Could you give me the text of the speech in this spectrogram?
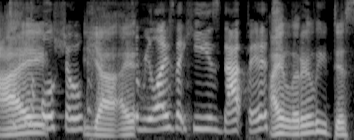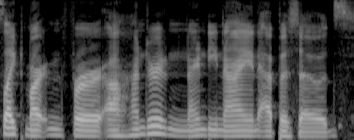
I- the whole show Yeah, I realized that he is that bitch. I literally disliked Martin for 199 episodes.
